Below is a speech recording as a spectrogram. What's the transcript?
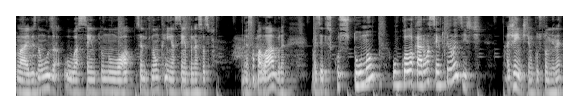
Lá, eles não usam o acento no O, sendo que não tem acento nessas, nessa palavra, mas eles costumam colocar um acento que não existe. A gente tem um costume, né?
